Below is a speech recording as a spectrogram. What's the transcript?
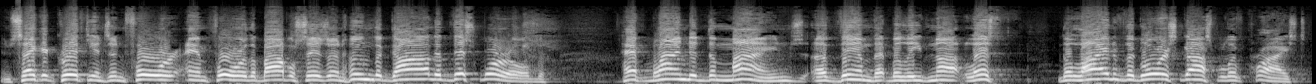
In 2 Corinthians in 4 and 4, the Bible says, In whom the God of this world hath blinded the minds of them that believe not, lest the light of the glorious gospel of Christ,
